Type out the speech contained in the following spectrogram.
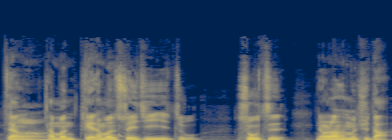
这样，他们给他们随机一组数字，然后让他们去打。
